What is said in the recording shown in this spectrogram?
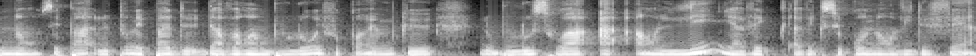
non, c'est pas le tout n'est pas d'avoir un boulot. Il faut quand même que le boulot soit en ligne avec avec ce qu'on a envie de faire.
